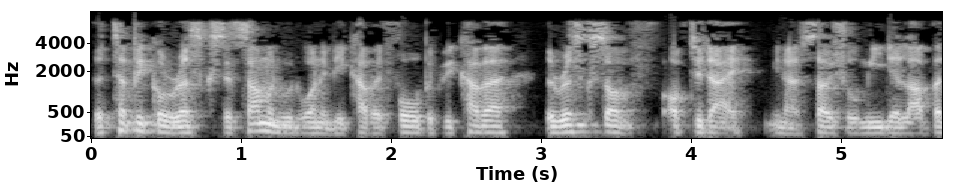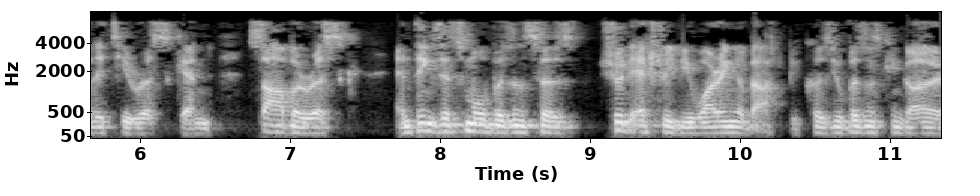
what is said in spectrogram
the typical risks that someone would want to be covered for, but we cover the risks of, of today, you know, social media liability risk and cyber risk and things that small businesses should actually be worrying about because your business can go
